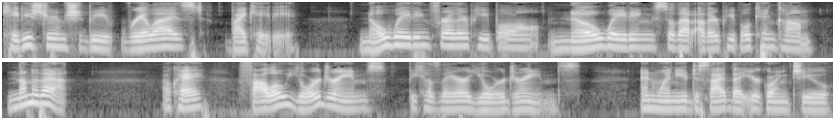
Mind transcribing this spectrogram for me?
Kaytie's dream should be realized by Kaytie. No waiting for other people, no waiting so that other people can come. None of that. Okay? Follow your dreams because they are your dreams. And when you decide that you're going to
